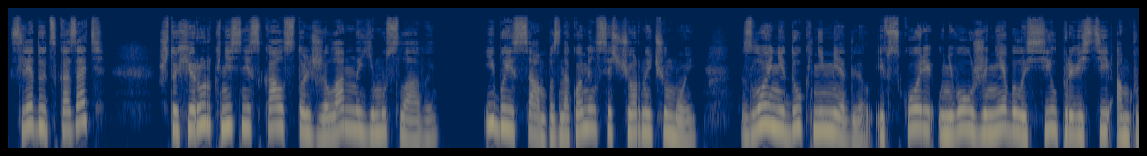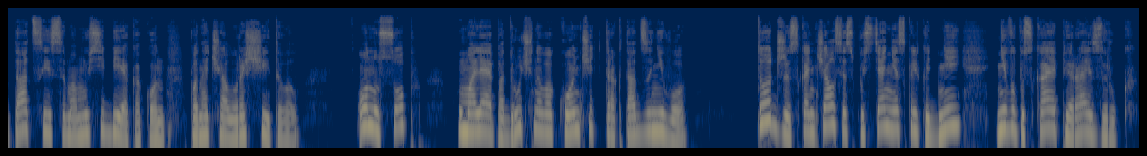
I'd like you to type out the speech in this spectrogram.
Следует сказать, что хирург не снискал столь желанной ему славы, ибо и сам познакомился с черной чумой. Злой недуг не медлил, и вскоре у него уже не было сил провести ампутации самому себе, как он поначалу рассчитывал. Он усоп, умоляя подручного кончить трактат за него. Тот же скончался спустя несколько дней, не выпуская пера из рук.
